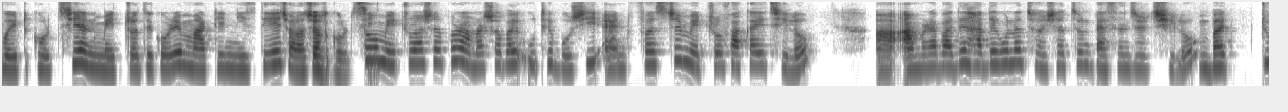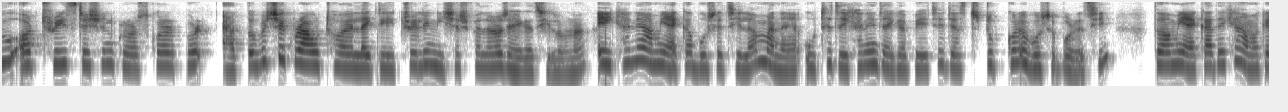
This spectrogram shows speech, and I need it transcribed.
ওয়েট করছি অ্যান্ড মেট্রোতে করে মাটির নিচ দিয়ে চলাচল করছি। তো মেট্রো আসার পর আমরা সবাই উঠে বসি অ্যান্ড ফার্স্টে মেট্রো ফাঁকাই ছিল। আমরা বাদে হাতে গোনা ৬-৭ জন প্যাসেঞ্জার ছিল। বাট 2 অর 3 স্টেশন ক্রস করার পর এত বেশি ক্রাউড হয় লাইক লিটারেলি নিঃশ্বাস ফেলারও জায়গা ছিল না। এইখানে আমি একা বসেছিলাম মানে উঠে যেখানেই জায়গা পেয়েছি জাস্ট টুপ করে বসে পড়েছি। তো আমি একা দেখে আমাকে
